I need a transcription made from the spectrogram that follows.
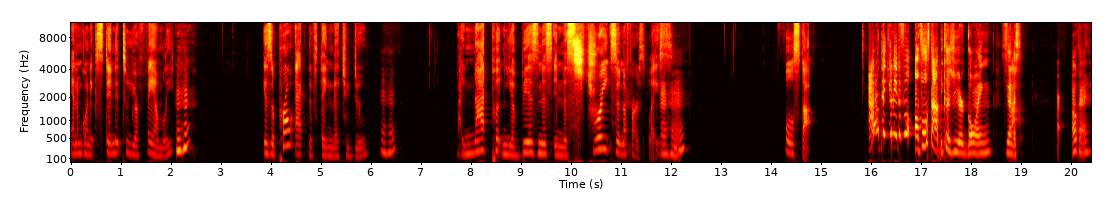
and I'm going to extend it to your family, mm-hmm. is a proactive thing that you do mm-hmm. by not putting your business in the streets in the first place. Mm-hmm. Full stop. I don't think you need a full a full stop because you're going. You understand? Uh, okay.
